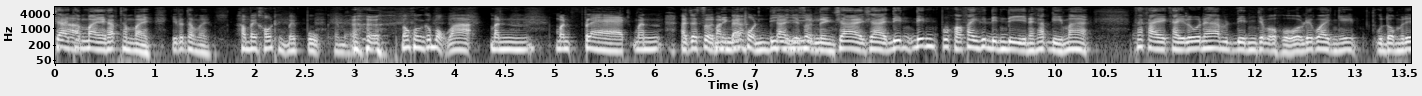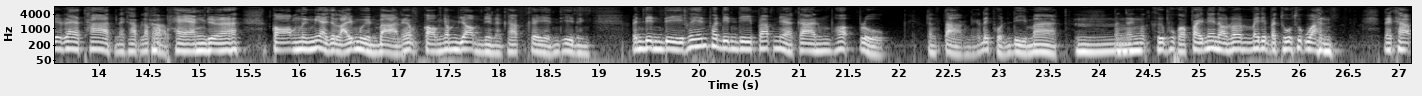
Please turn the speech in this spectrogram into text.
ใช่ครับทำไมครับทำไมคิดว่าทำไมทำไมเขาถึงไปปลูกใช่ไหมบางคนก็บอกว่ามันมันแปลกมันอาจจะส่วนหนึ่งมันได้นะผลดีใช่จะส่วนหนึ่งใช่ใช่ดินดินภูเขาไฟคือดินดีนะครับ ดีมาก ถ้าใครใครรู้นะฮะดินจะโอ้โหเรียกว่าอย่างนี้อุดมไปด้วยแร่ธาตุนะครับแล้วก็ครับแพงใช่ไหมกองหนึ่งเนี่ยอาจจะหลายหมื่นบาทนะครับกองย่อมๆเนี่ยนะครับเคยเห็นทีหนึ่งเป็นดินดีเพราะฉะนั้นพอดินดีปั๊บเนี่ยการเพาะปลูก ต่างๆเนี่ยได้ผลดีมากอืมดังนั้นคือภูเขาไฟแน่นอนว่าไม่ได้ประทุทุกวันนะครับ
